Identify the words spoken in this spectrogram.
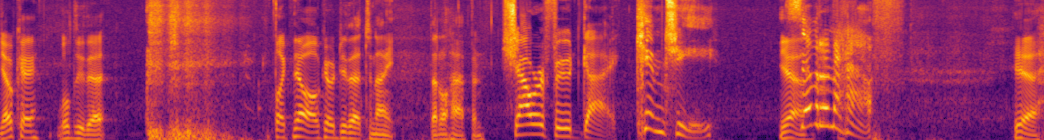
Okay, we'll do that. like, no, I'll go do that tonight. That'll happen. Shower food guy. Kimchi, Yeah. seven and a half. Yeah.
